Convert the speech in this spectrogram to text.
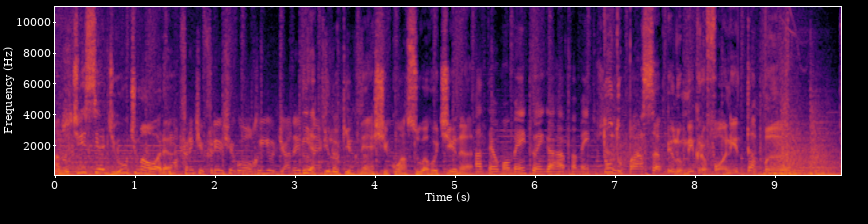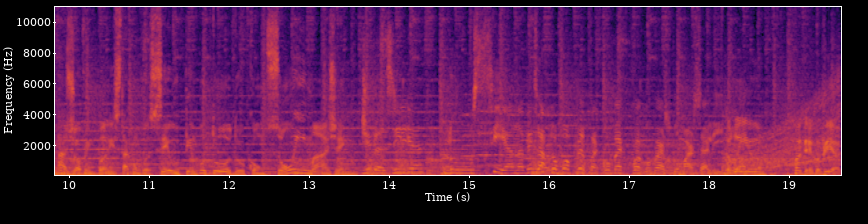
A notícia de última hora. Uma frente fria chegou ao Rio de Janeiro. E aquilo que mexe com a sua rotina. Até o momento, o engarrafamento. Tudo passa pelo microfone da Pan. A Jovem Pan está com você o tempo todo, com som e imagem. De Brasília, Luciana Ventura. Certo, Popeta, como é que foi a conversa com o Marcelinho? Do Rio, Rodrigo Viega.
